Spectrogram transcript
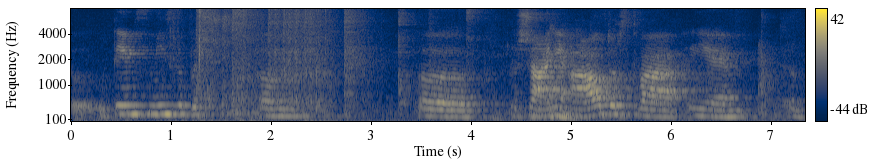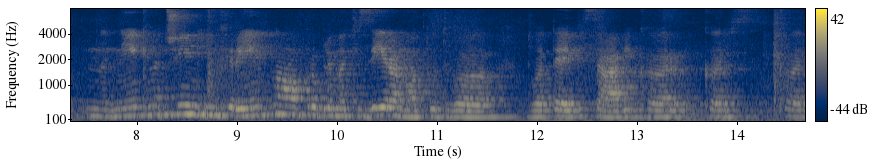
V tem smislu pač um, uh, vprašanje avtorstva je na nek način inherentno problematizirano tudi v, v tej pisavi, ker, ker, ker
